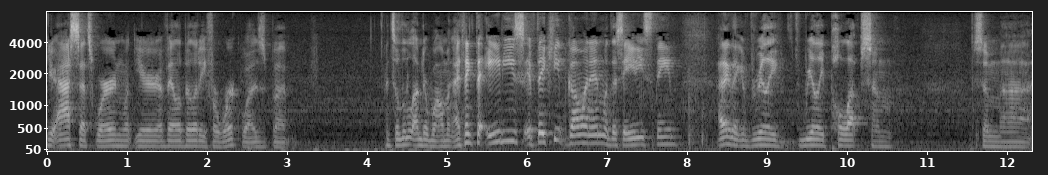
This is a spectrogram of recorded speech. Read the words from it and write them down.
your assets were and what your availability for work was, but it's a little underwhelming. I think the 80s, if they keep going in with this 80s theme, I think they could really, really pull up some some uh,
